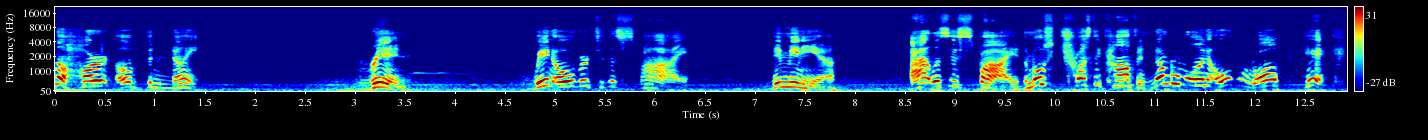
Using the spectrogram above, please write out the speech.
the heart of the night, Rhyn went over to the spy, Niminia, Atlas's spy, the most trusted, confident, number one overall pick.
